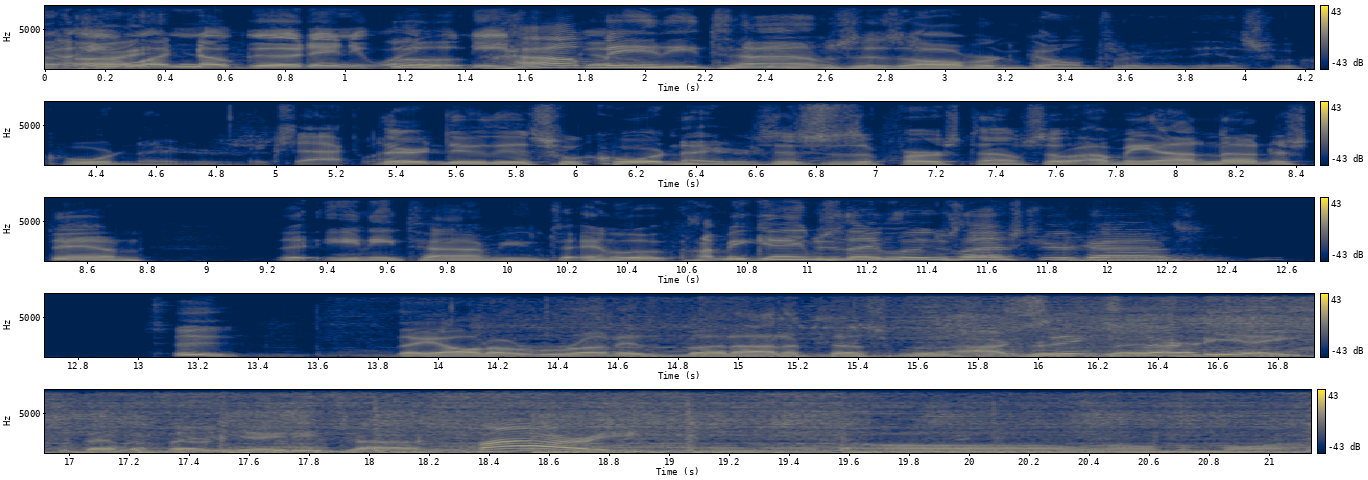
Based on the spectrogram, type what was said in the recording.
you know, he all right. wasn't no good anyway. Look, how many times has Auburn gone through this with coordinators? Exactly. They do this with coordinators. This is the first time. So I mean, I understand that anytime you t- and look, how many games did they lose last year, guys? Two. They ought to run his butt out of Tuscaloosa. I agree with Six that. thirty-eight, seven thirty-eight each time. Fiery. Oh, we're on the mark.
